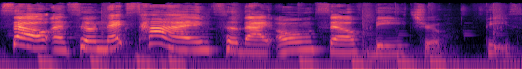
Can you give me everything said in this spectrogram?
So until next time, to thy own self be true. Peace.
